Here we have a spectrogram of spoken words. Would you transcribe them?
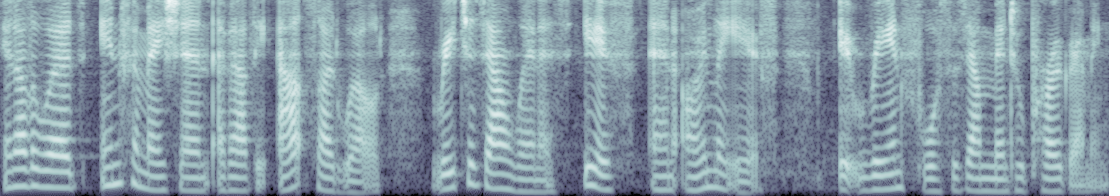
In other words, information about the outside world reaches our awareness if and only if it reinforces our mental programming,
